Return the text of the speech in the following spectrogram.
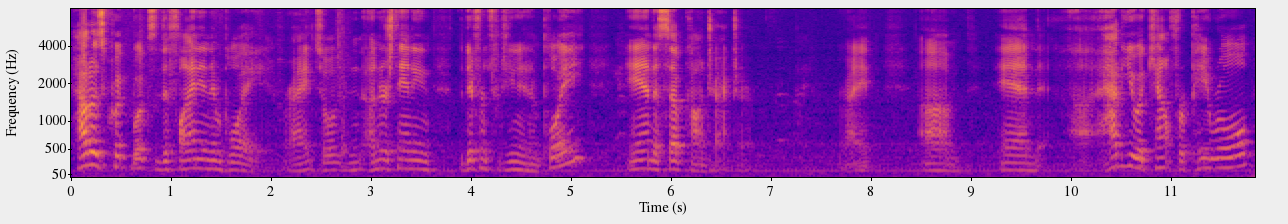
How does QuickBooks define an employee, right? So understanding the difference between an employee and a subcontractor, right? Um, and uh, how do you account for payroll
